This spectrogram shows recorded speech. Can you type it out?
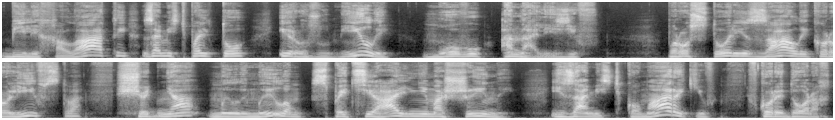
білі халати замість пальто і розуміли мову аналізів. Просторі зали королівства щодня мили милом спеціальні машини, і замість комариків в коридорах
